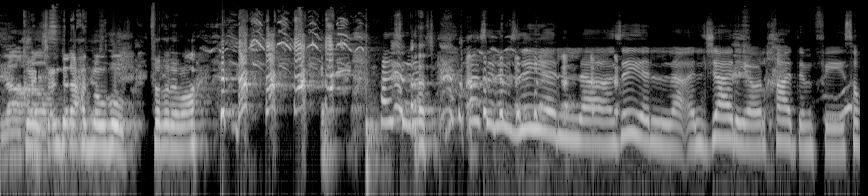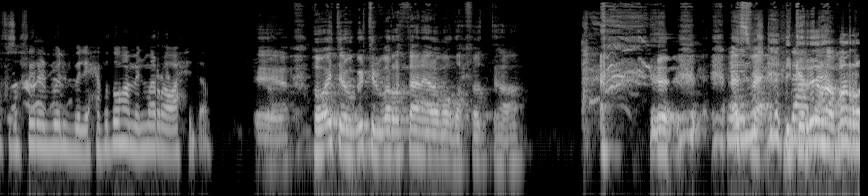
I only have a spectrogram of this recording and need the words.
لا كويس خلاص. عندنا أحد موهوب. تفضل يا حاسة حاسة زي ال زي ال- الجارية والخادم في صف صفير البلبل يحفظوها من مرة واحدة. إيه، هو أنت لو قلت المرة الثانية أنا برضه حفظتها يعني أسمع دامع. مرة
